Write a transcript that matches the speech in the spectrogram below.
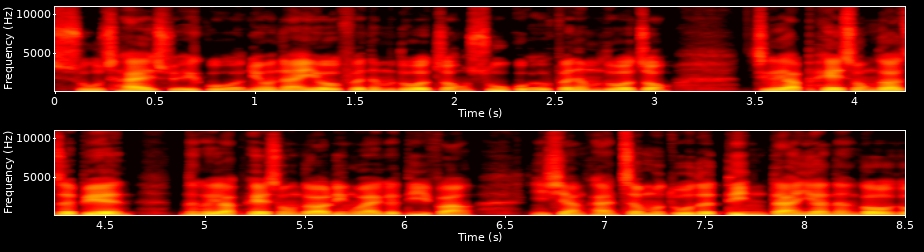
蔬菜、水果，牛奶又分那么多种，蔬果又分那么多种，这个要配送到这边，那个要配送到另外一个地方。你想想看，这么多的订单要能够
